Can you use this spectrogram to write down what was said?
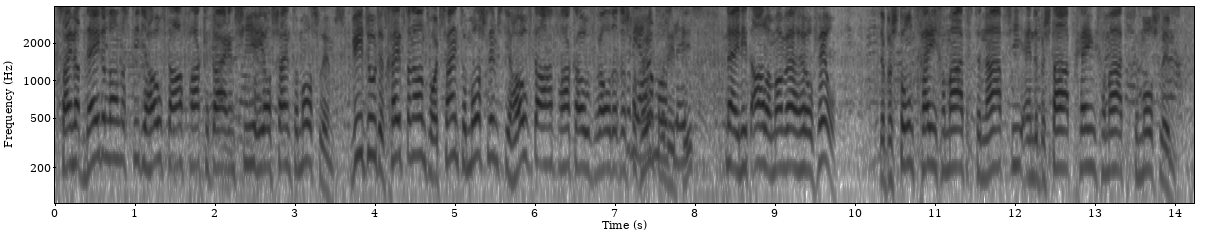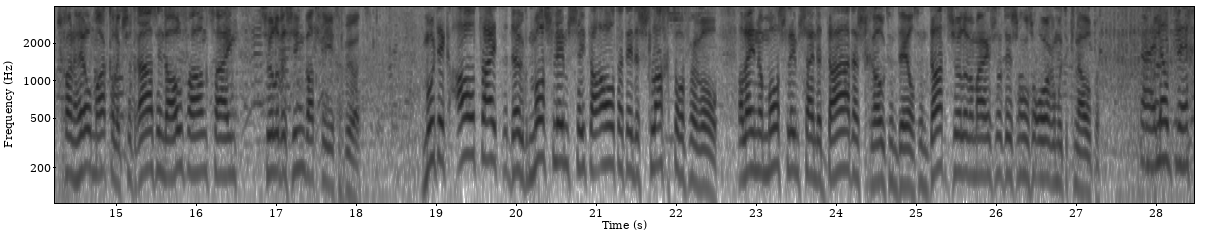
Zijn dat Nederlanders die die hoofden afhakken daar in Syrië of zijn het de moslims? Wie doet het? Geef een antwoord. Zijn het de moslims die hoofden afhakken overal? Dat is toch hun traditie? moslims. Nee, niet alle, maar wel heel veel. Er bestond geen gematigde natie en er bestaat geen gematigde moslim. Het is gewoon heel makkelijk. Zodra ze in de overhand zijn, zullen we zien wat er hier gebeurt. Moet ik altijd, de moslims zitten altijd in de slachtofferrol. Alleen de moslims zijn de daders grotendeels. En dat zullen we maar eens tussen onze oren moeten knopen. Ja, hij loopt weg.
